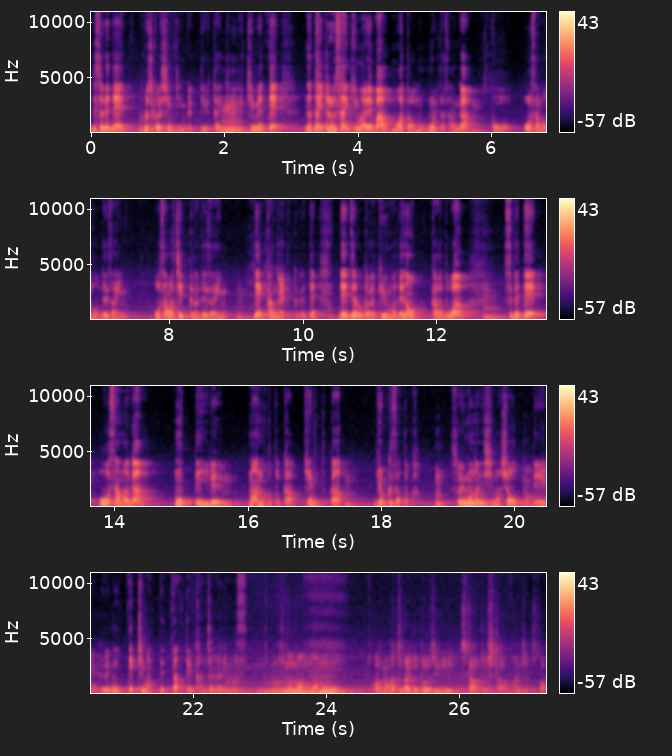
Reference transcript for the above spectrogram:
でそれで「ロジカルシンキング」っていうタイトルに決めて、うん、タイトルさえ決まればもうあとはもう森田さんがこう王様のデザイン王様チックなデザインで考えてくれてで0から9までのカードは全て王様が持っているマントとか剣とか玉座とか、うんそういうものにしましょうっていうふうに言って決まってったっていう感じになります。その漫画もあの発売と同時にスタートした感じなんですか？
